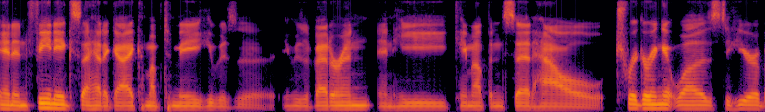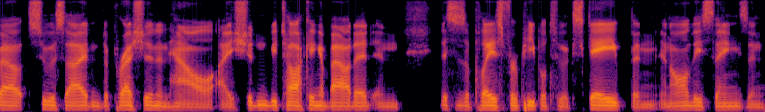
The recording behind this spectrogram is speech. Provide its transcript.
And in Phoenix, I had a guy come up to me. He was a he was a veteran, and he came up and said how triggering it was to hear about suicide and depression, and how I shouldn't be talking about it. And this is a place for people to escape, and and all these things. And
